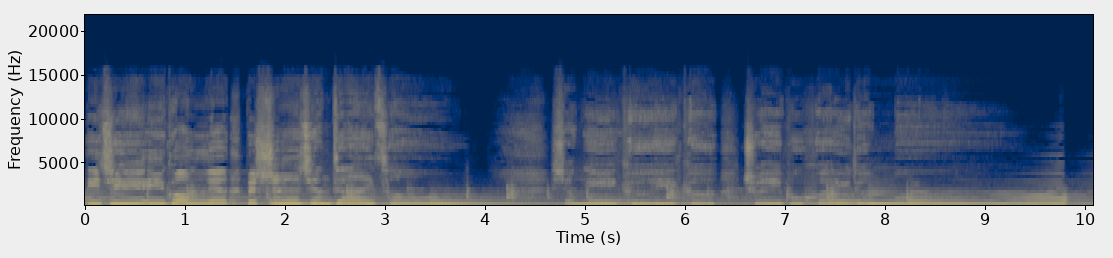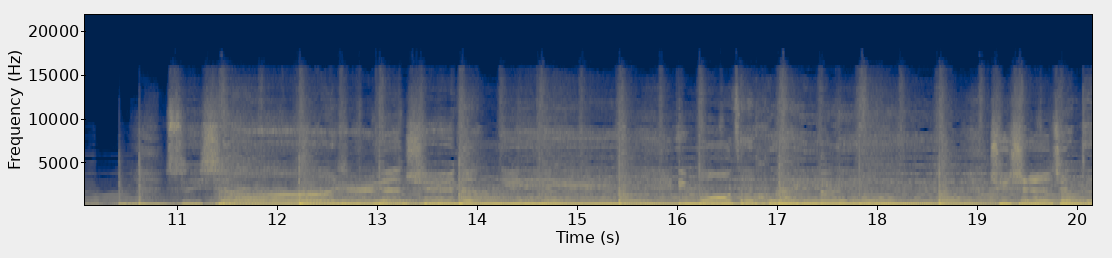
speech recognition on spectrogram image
已记忆关联，被时间带走，像一个一个追不回的梦。随夏日远去的你，隐没在回忆里，去时间的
